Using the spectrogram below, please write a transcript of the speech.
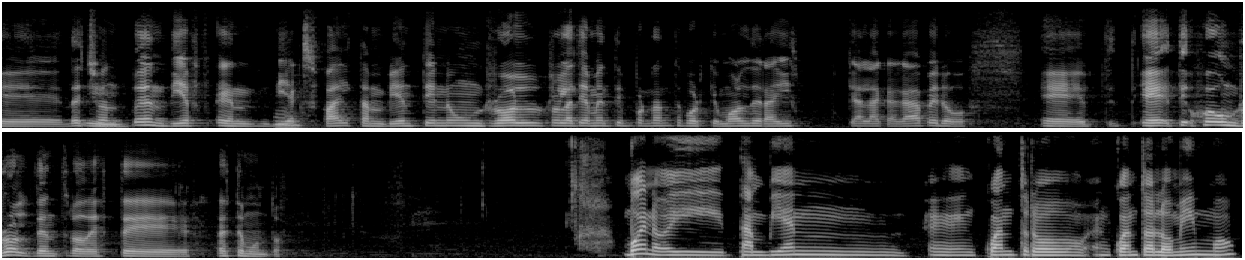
Eh, de hecho, Mm. en, en The, en The X-File también tiene un rol relativamente importante porque Mulder ahí queda la cagada, pero eh, eh, juega un rol dentro de este, de este mundo. Bueno, y también en cuanto, en cuanto a lo mismo,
